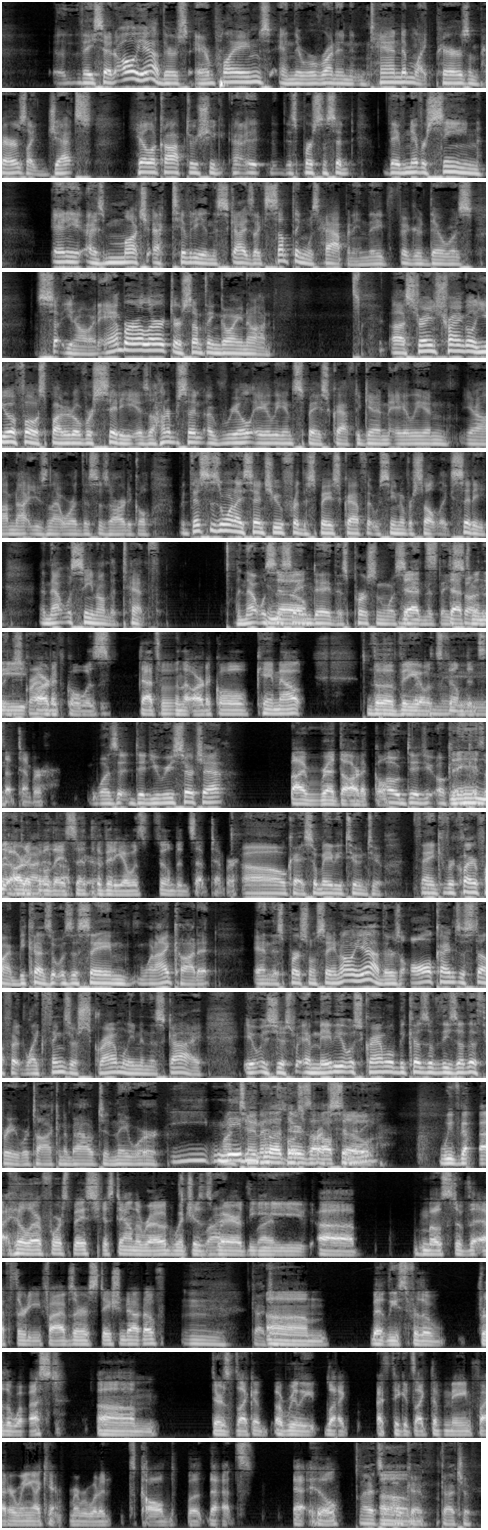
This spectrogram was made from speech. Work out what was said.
They said, "Oh yeah, there's airplanes, and they were running in tandem, like pairs and pairs, like jets, helicopters." She, uh, this person said they've never seen any as much activity in the skies. Like something was happening. They figured there was, you know, an Amber Alert or something going on. Uh, Strange Triangle UFO spotted over city is 100% a real alien spacecraft. Again, alien, you know, I'm not using that word. This is article. But this is the one I sent you for the spacecraft that was seen over Salt Lake City. And that was seen on the 10th. And that was the no, same day this person was saying that they that's saw when the article was, that's when the article came out. The video was me, filmed in September. Was it? Did you research that? I read the article. Oh, did you? Okay. In the article, they said here. the video was filmed in September. Oh, okay. So maybe two and two. Thank you for clarifying because it was the same when I caught it. And this person was saying, "Oh yeah, there's all kinds of stuff. At, like things are scrambling in the sky." It was just, and maybe it was scrambled because of these other three we're talking about, and they were maybe. Montana, but there's proximity. also we've got Hill Air Force Base just down the road, which is right, where the right. uh, most of the F 35s are stationed out of. Mm, gotcha. Um, at least for the, for the West. Um, there's like a, a really, like, I think it's like the main fighter wing. I can't remember what it's called, but that's at Hill. That's um, okay. Gotcha.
